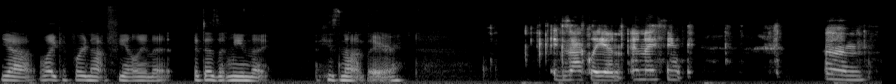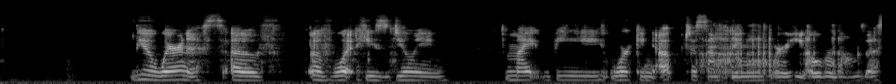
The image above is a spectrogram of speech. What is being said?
Yeah, like if we're not feeling it, it doesn't mean that he's not there. Exactly, and and I think um, the awareness of of what he's doing might be working up to something where he overwhelms us,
